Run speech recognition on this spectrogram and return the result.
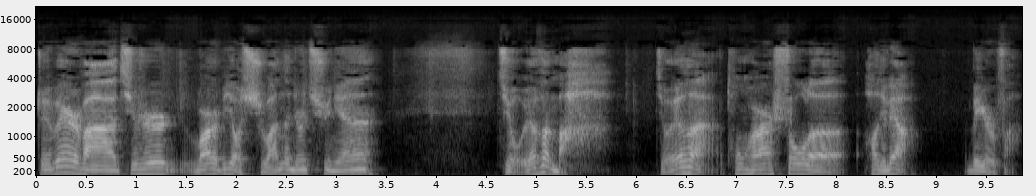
这威尔法其实玩的比较悬的，就是去年九月份吧，九月份同行收了好几辆威尔法，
